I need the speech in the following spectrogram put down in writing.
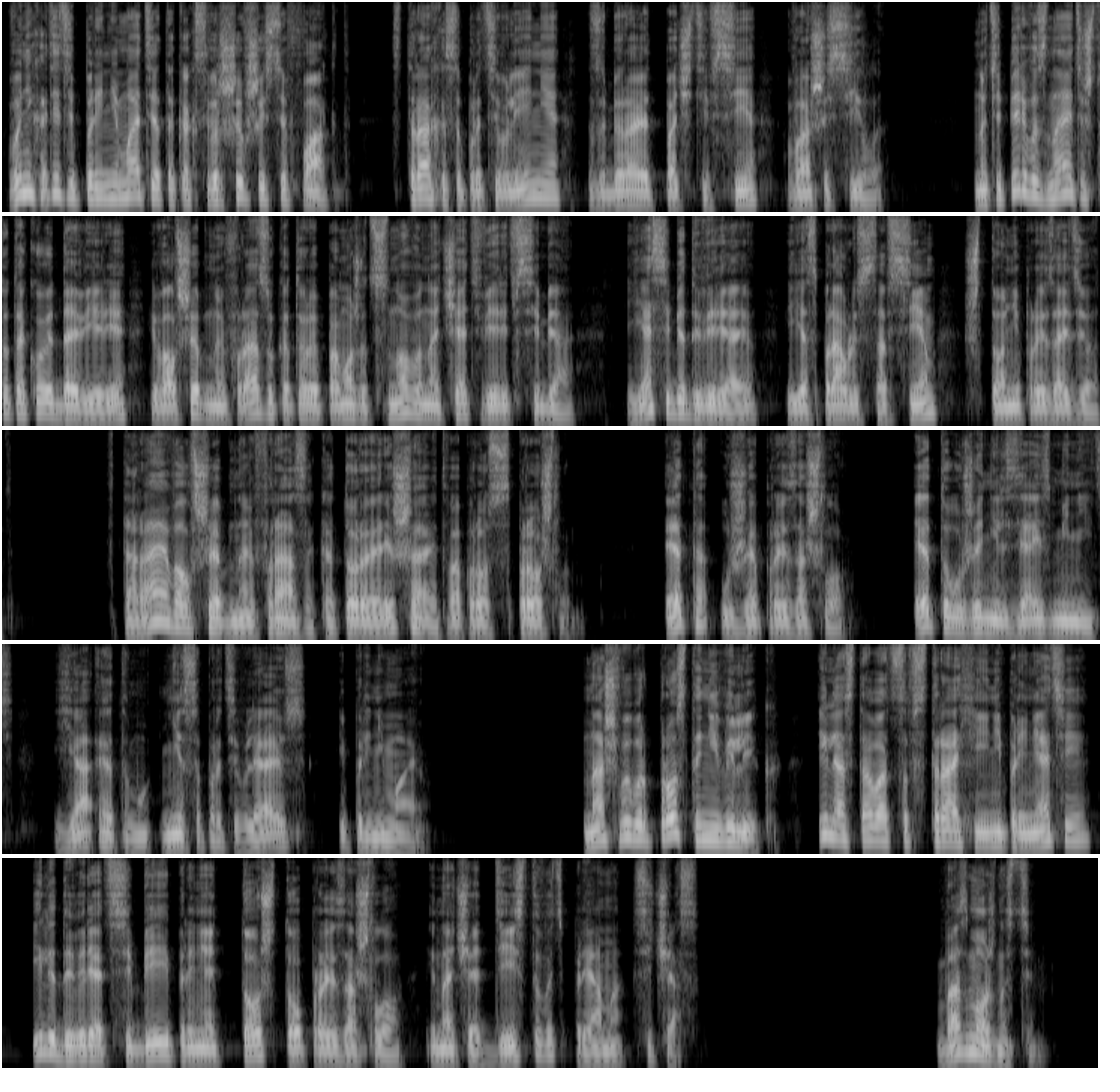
Вы не хотите принимать это как свершившийся факт. Страх и сопротивление забирают почти все ваши силы. Но теперь вы знаете, что такое доверие и волшебную фразу, которая поможет снова начать верить в себя. «Я себе доверяю, и я справлюсь со всем, что не произойдет». Вторая волшебная фраза, которая решает вопрос с прошлым. Это уже произошло. Это уже нельзя изменить. Я этому не сопротивляюсь и принимаю. Наш выбор просто невелик. Или оставаться в страхе и непринятии, или доверять себе и принять то, что произошло, и начать действовать прямо сейчас. Возможности.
